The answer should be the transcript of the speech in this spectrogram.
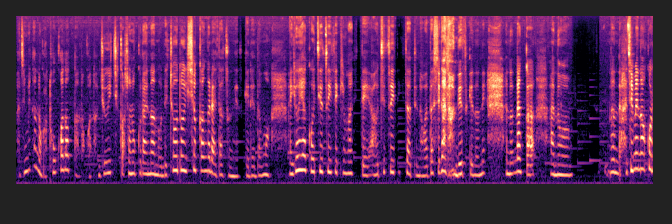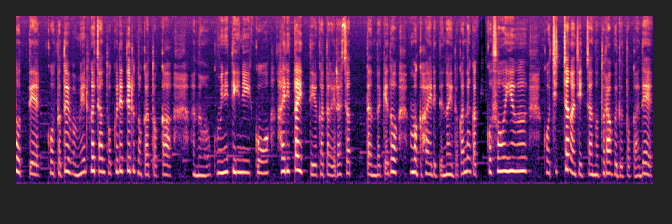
始めたのが10日だったのかな11かそのくらいなのでちょうど1週間ぐらい経つんですけれどもようやく落ち着いてきましてあ落ち着いてきたっていうのは私がなんですけどね。あのなんかあのなんだ初めの頃ってこう例えばメールがちゃんと送れてるのかとかあのコミュニティにこう入りたいっていう方がいらっしゃってたんだけどうまく入れてないとかなんか結構そういうこうちっちゃなちっちゃなトラブルとかで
